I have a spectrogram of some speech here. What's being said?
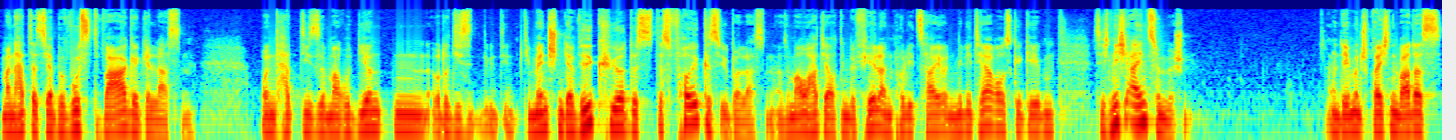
Man hat das ja bewusst vage gelassen und hat diese marodierenden oder diese, die Menschen der Willkür des, des Volkes überlassen. Also Mao hat ja auch den Befehl an Polizei und Militär rausgegeben, sich nicht einzumischen. Und dementsprechend war das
